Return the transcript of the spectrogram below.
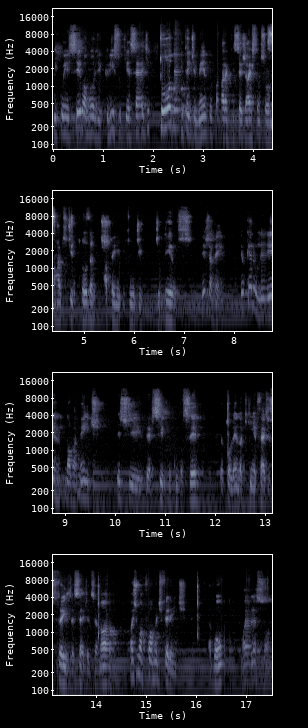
e conhecer o amor de Cristo que excede todo entendimento para que sejais transformados de toda a plenitude de Deus. Veja bem, eu quero ler novamente este versículo com você. Eu estou lendo aqui em Efésios 3, 17 a 19, mas de uma forma diferente, tá bom? Olha só.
